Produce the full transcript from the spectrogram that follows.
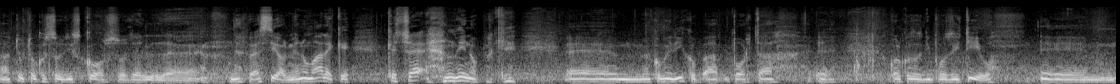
a tutto questo discorso del, del, festival, meno male che, che c'è, almeno perché, eh, come dico, porta eh, qualcosa di positivo. E,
